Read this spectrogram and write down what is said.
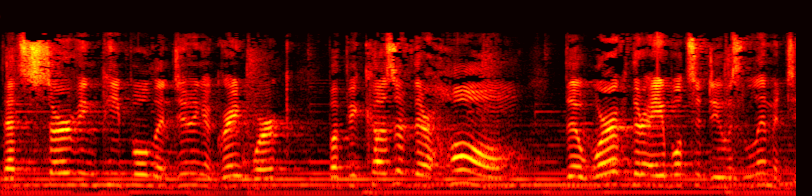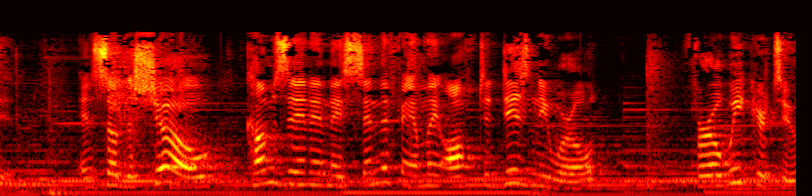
that's serving people and doing a great work, but because of their home, the work they're able to do is limited. And so the show comes in and they send the family off to Disney World for a week or two.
